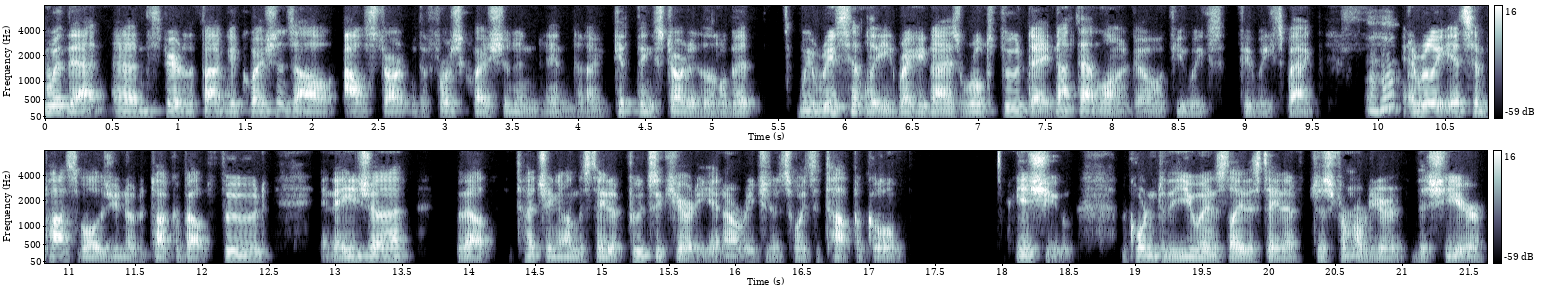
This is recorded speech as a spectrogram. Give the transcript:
with that, uh, in the spirit of the five good questions, I'll I'll start with the first question and and uh, get things started a little bit. We recently recognized World Food Day, not that long ago, a few weeks a few weeks back, mm-hmm. and really, it's impossible, as you know, to talk about food in Asia without touching on the state of food security in our region. It's always a topical issue. According to the UN's latest data, just from earlier this year,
